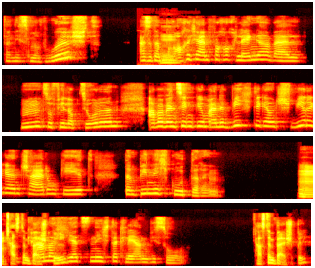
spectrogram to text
dann ist mir wurscht. Also dann Mhm. brauche ich einfach auch länger, weil hm, so viele Optionen. Aber wenn es irgendwie um eine wichtige und schwierige Entscheidung geht, dann bin ich gut darin. Mhm. Hast du ein Ich kann euch Beispiel? jetzt nicht erklären, wieso. Hast du ein Beispiel?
